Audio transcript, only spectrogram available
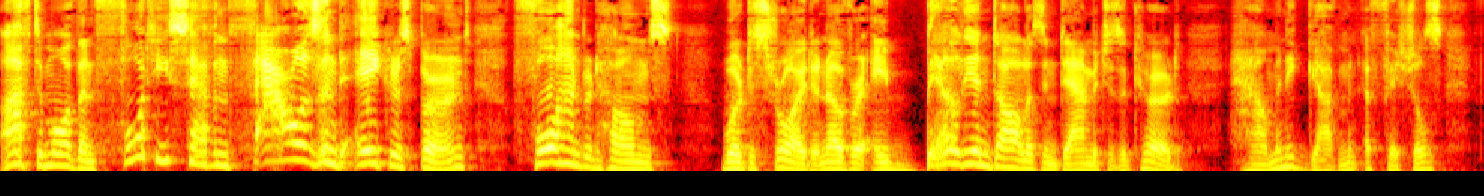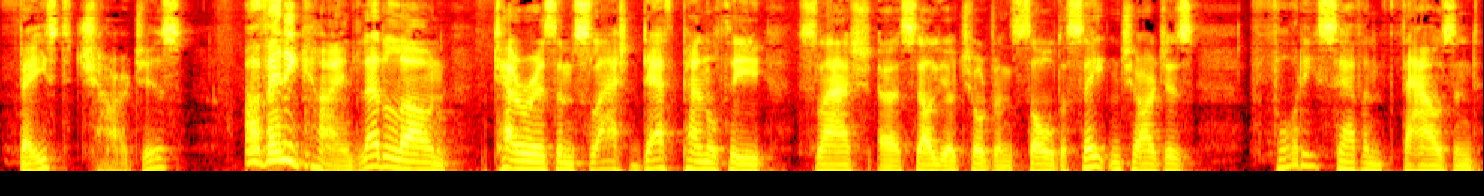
after more than 47,000 acres burned, 400 homes were destroyed and over a billion dollars in damages occurred, how many government officials faced charges of any kind, let alone terrorism slash death penalty slash uh, sell your children's soul to Satan charges? 47,000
